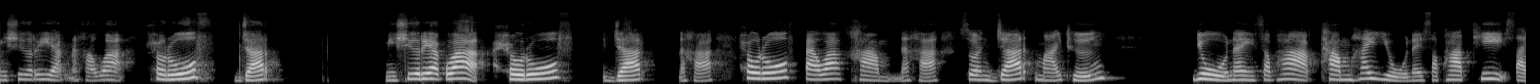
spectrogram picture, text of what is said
มีชื่อเรียกนะคะว่าฮุรูฟจัร มีชื่อเรียกว่าฮุรูฟจัรนะคะฮุรูฟแปลว่าคำนะคะ ส่วนจัรหมายถึงอยู่ในสภาพทำให้อยู่ในสภาพที่ใส่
